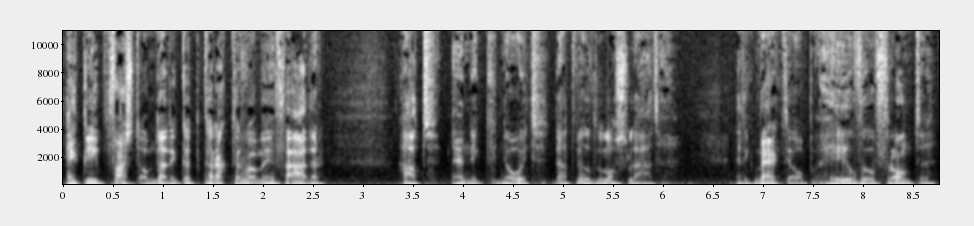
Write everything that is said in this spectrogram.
Ik liep vast omdat ik het karakter van mijn vader had en ik nooit dat wilde loslaten. En ik merkte op heel veel fronten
